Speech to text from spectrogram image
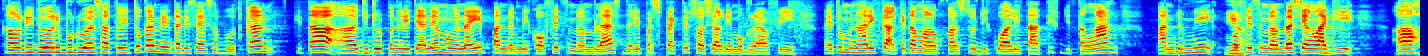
Kalau di 2021 itu kan yang tadi saya sebutkan, kita uh, judul penelitiannya mengenai pandemi COVID-19 dari perspektif sosial demografi. Nah, itu menarik Kak, kita melakukan studi kualitatif di tengah pandemi yeah. COVID-19 yang lagi uh,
